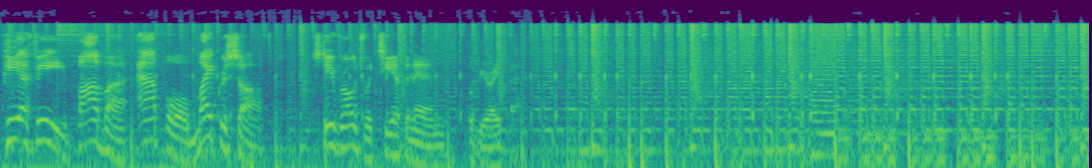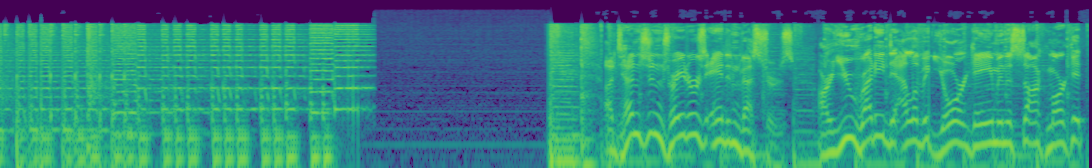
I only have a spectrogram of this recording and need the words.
PFE, Baba, Apple, Microsoft. Steve Rhodes with TFNN. We'll be right back. Attention traders and investors. Are you ready to elevate your game in the stock market?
